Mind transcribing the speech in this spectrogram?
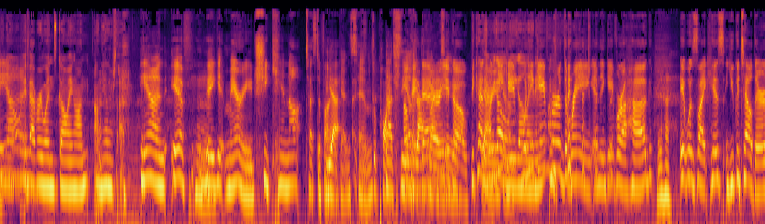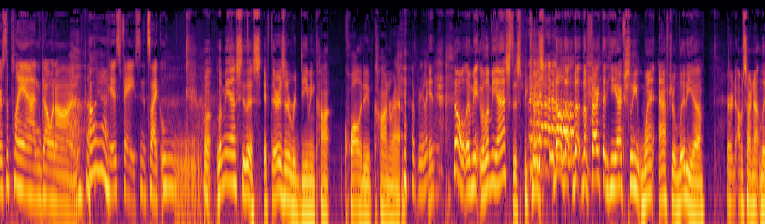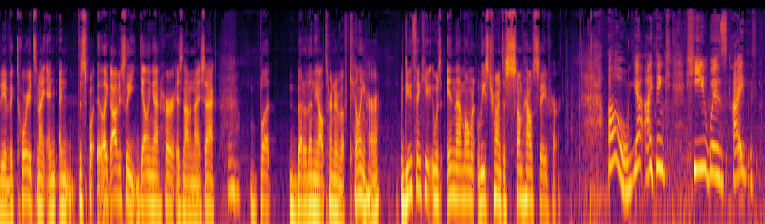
You know, if everyone's going on on the other side. And if hmm. they get married, she cannot testify Yeah, against him. good point. That's the Okay, other Exactly. there part, you too. go. Because There when, you he go, gave, legal when he gave her the ring and then gave her a hug, it was like his. You could tell there's a plan going on. Oh yeah. His face, and it's like, ooh, Well, let me ask you this: If there is a redeeming con- quality of Conrad, Really? it- no, let me let me ask this because no, the, the the fact that he actually went after Lydia, or I'm sorry, not Lydia, Victoria tonight, and and despite like obviously yelling at her is not a nice act, but better than the alternative of killing her. Do you think he was in that moment at least trying to somehow save her? Oh, yeah. I think he was. I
